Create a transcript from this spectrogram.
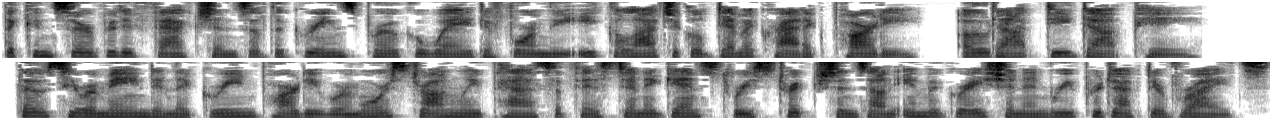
the conservative factions of the Greens broke away to form the Ecological Democratic Party, O.D.P. Those who remained in the Green Party were more strongly pacifist and against restrictions on immigration and reproductive rights,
